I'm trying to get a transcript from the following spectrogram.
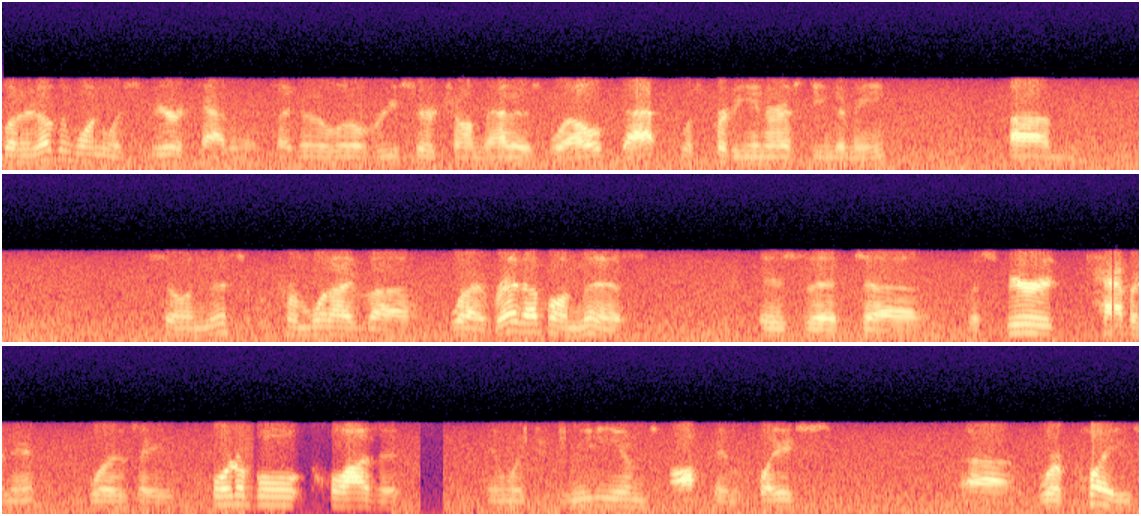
but another one was spirit cabinets. I did a little research on that as well. That was pretty interesting to me. Um, so in this, from what I've uh, what I've read up on this, is that uh, the spirit cabinet was a portable closet in which mediums often place uh, were placed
